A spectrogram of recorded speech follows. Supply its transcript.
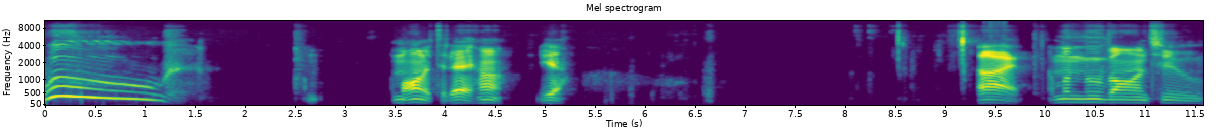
Woo! I'm on it today, huh? Yeah. All right. I'm going to move on to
